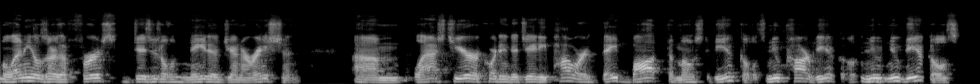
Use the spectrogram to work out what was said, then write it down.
millennials are the first digital native generation. Um, last year, according to JD Power, they bought the most vehicles, new car vehicle, new new vehicles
